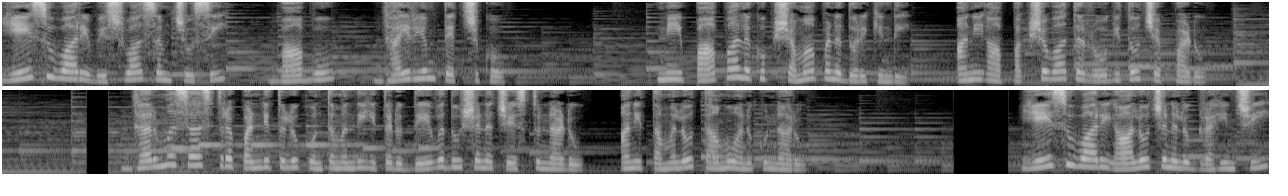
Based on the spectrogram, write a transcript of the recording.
యేసు వారి విశ్వాసం చూసి బాబూ ధైర్యం తెచ్చుకో. నీ పాపాలకు క్షమాపణ దొరికింది అని ఆ పక్షవాత రోగితో చెప్పాడు. ధర్మశాస్త్ర పండితులు కొంతమంది ఇతడు దేవదూషణ చేస్తున్నాడు అని తమలో తాము అనుకున్నారు. యేసువారి ఆలోచనలు గ్రహించి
